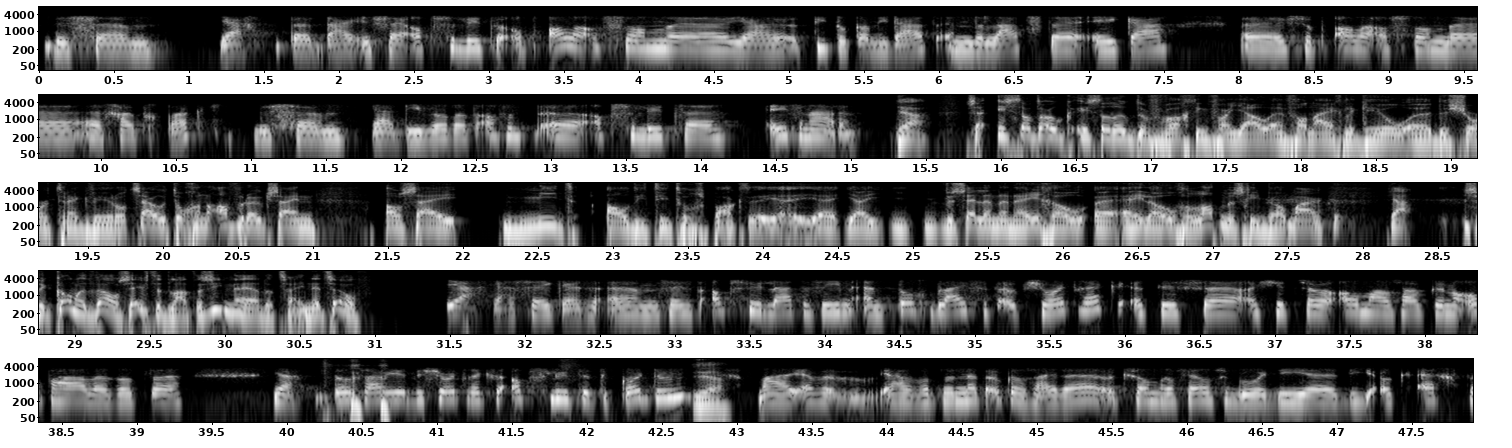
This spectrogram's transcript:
Dus um, ja, daar is zij absoluut op alle afstanden ja, titelkandidaat. En de laatste EK uh, heeft ze op alle afstanden uh, goud gepakt. Dus um, ja, die wil dat af uh, absoluut evenaren. Ja, is dat, ook, is dat ook de verwachting van jou en van eigenlijk heel de short track wereld? Zou het toch een afbreuk zijn als zij niet al die titels pakt. Ja, ja, ja we stellen een hele, uh, hele hoge lat misschien wel. Maar ja, ze kan het wel. Ze heeft het laten zien. Nou ja, dat zei je net zelf. Ja, ja zeker. Um, ze heeft het absoluut laten zien. En toch blijft het ook short track. Het is, uh, als je het zo allemaal zou kunnen ophalen, dat, ja, dan zou je de short tracks absoluut tekort doen. Ja. Maar ja, we, ja, wat we net ook al zeiden, hè, Xandra Velsenboer, die, uh, die ook echt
